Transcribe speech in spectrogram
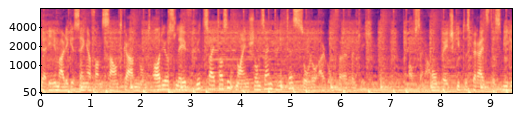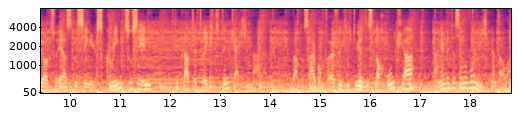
der ehemalige Sänger von Soundgarden und Audioslave, wird 2009 schon sein drittes Soloalbum veröffentlichen. Auf seiner Homepage gibt es bereits das Video zur ersten Single Scream zu sehen. Die Platte trägt den gleichen Namen. Wann das Album veröffentlicht wird, ist noch unklar, lange wird es aber wohl nicht mehr dauern.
